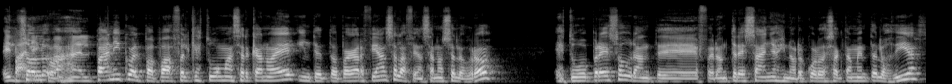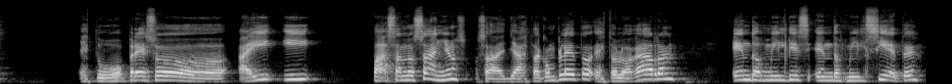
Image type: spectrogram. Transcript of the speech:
el Pánico. solo, ajá, el pánico. El papá fue el que estuvo más cercano a él, intentó pagar fianza, la fianza no se logró. Estuvo preso durante, fueron tres años y no recuerdo exactamente los días. Estuvo preso ahí y pasan los años, o sea, ya está completo, esto lo agarran. En, 2010, en 2007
